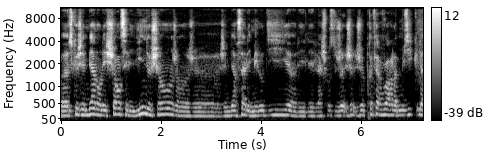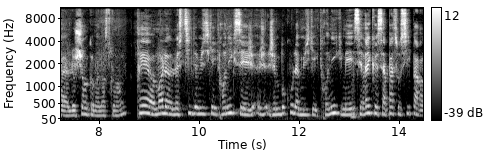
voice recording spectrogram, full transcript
Euh, ce que j'aime bien dans les chants, c'est les lignes de chant. J'aime bien ça, les mélodies, euh, les, la chose. Je, je, préfère voir la musique, le chant comme un instrument. Après, euh, moi, le, style de musique électronique, c'est j'aime beaucoup la musique électronique, mais c'est vrai que ça passe aussi par,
